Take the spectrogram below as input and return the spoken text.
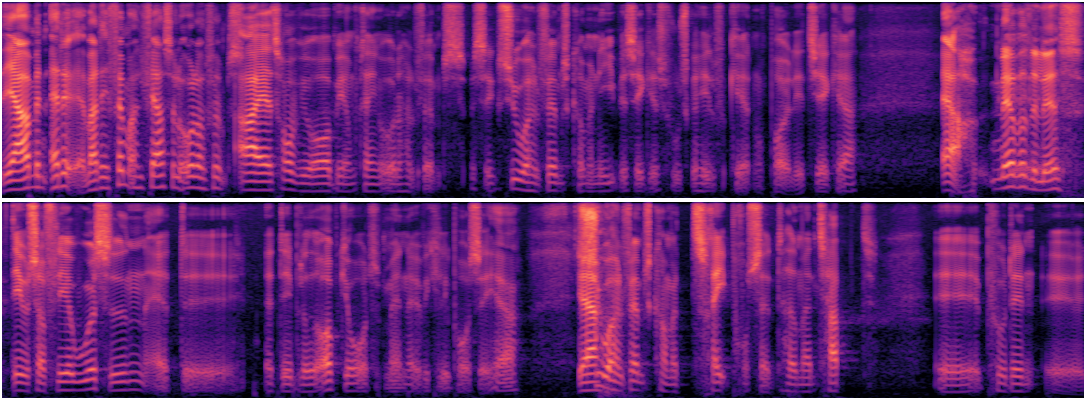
Ja, men er det, var det 75 eller 98? Ej, jeg tror, vi var oppe i omkring 98. Hvis ikke 97,9, hvis ikke jeg husker helt forkert. Nu prøver jeg lige at tjekke her. Ja, nevertheless. Det er jo så flere uger siden, at, øh, at det er blevet opgjort, men øh, vi kan lige prøve at se her. Ja. 97,3 procent havde man tabt øh, på den øh,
